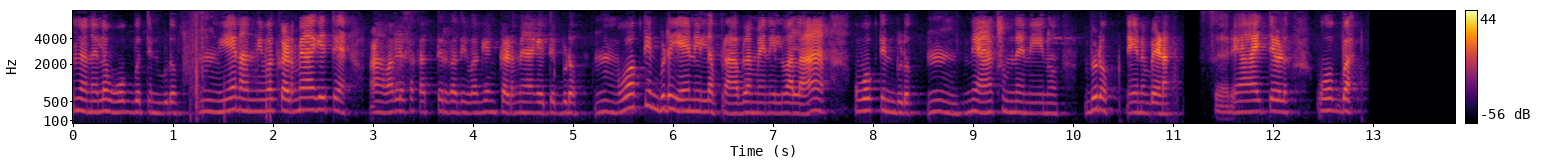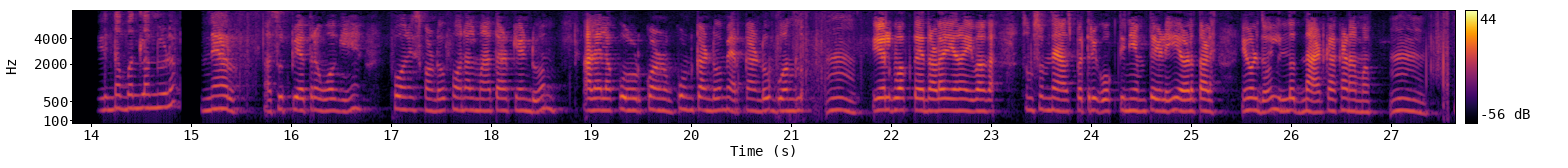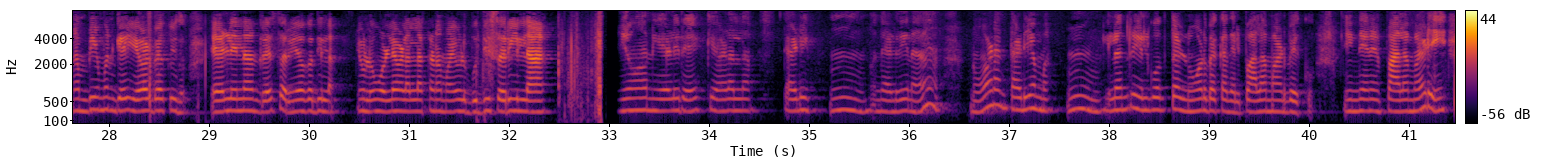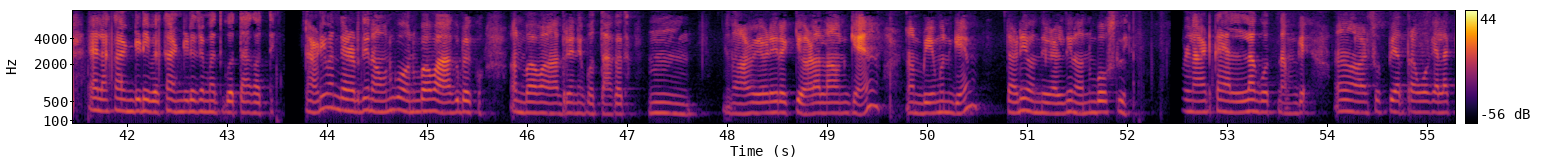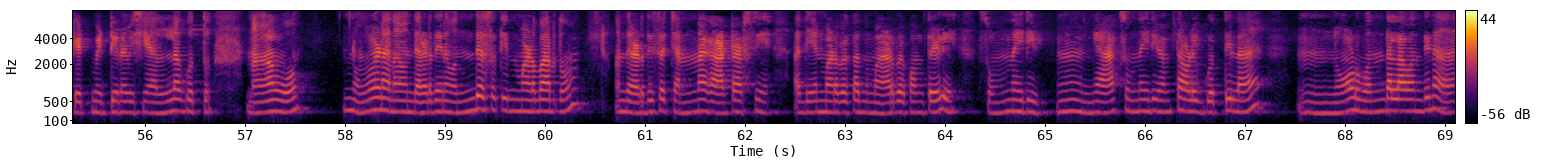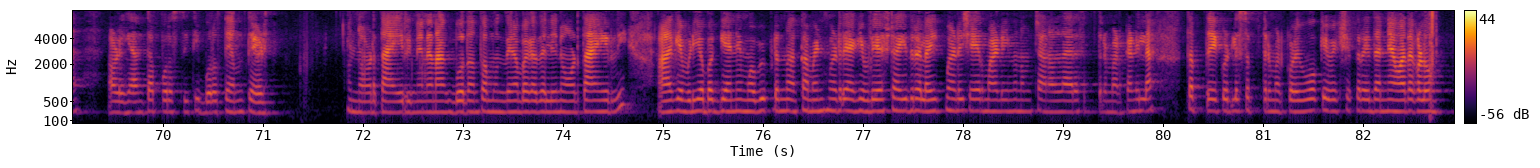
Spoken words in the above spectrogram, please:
ನಾನೆಲ್ಲ ಹೋಗಿ ಬರ್ತೀನಿ, ಬಿಡು. ಹ್ಞೂ ಏನು ಇವಾಗ ಕಡಿಮೆ ಆಗೈತೆ. ಆವಾಗಲೇ ಸಕತ್ತಿರ್ಗೋದು ಇವಾಗ ಏನು ಕಡಿಮೆ ಆಗೈತೆ, ಬಿಡು. ಹ್ಞೂ ಹೋಗ್ತೀನಿ, ಬಿಡು, ಏನಿಲ್ಲ ಪ್ರಾಬ್ಲಮ್ ಏನಿಲ್ವಲ್ಲ? ಹೋಗ್ತೀನಿ, ಬಿಡು. ಹ್ಞೂ ಯಾಕೆ ಸುಮ್ಮನೆ ನೀನು? ಬಿಡು, ಏನು ಬೇಡ. ಸರಿ, ಆಯ್ತು ಹೇಳು. ಹೋಗ್ಬಾ ಇಲ್ಲಿಂದ ಬಂದ್ಲ ನೋಡು ಇನ್ಯಾರು? ಆ ಸುಪ್ಪಿ ಹತ್ರ ಹೋಗಿ ಫೋನ್ ಇಸ್ಕೊಂಡು ಫೋನಲ್ಲಿ ಮಾತಾಡ್ಕೊಂಡು, ಅಲ್ಲೆಲ್ಲ ಕೂಡ್ಕೊಂಡು ಕುಣ್ಕೊಂಡು, ಮೆರ್ಕೊಂಡು ಬಂದ್ಲು. ಹ್ಞೂ ಎಲ್ಗೆ ಹೋಗ್ತಾ ಇದ್ದಾಳೆ ಏನೋ ಇವಾಗ. ಸುಮ್ಮ ಸುಮ್ಮನೆ ಆಸ್ಪತ್ರೆಗೆ ಹೋಗ್ತೀನಿ ಅಂತೇಳಿ ಹೇಳ್ತಾಳೆ. ಹೇಳ್ದು, ಇಲ್ಲದ ನಾಟಕ ಕಣಮ್ಮ. ಹ್ಞೂ ನಮ್ಮ ಭೀಮನ್ಗೆ ಹೇಳ್ಬೇಕು ಇದು. ಹೇಳಿಲ್ಲ ಅಂದರೆ ಸರಿ ಹೋಗೋದಿಲ್ಲ ಇವಳು ಒಳ್ಳೆಯವಳಲ್ಲ ಕಣಮ್ಮ, ಇವಳು ಬುದ್ಧಿ ಸರಿ ಇಲ್ಲ ಇವನು ಹೇಳಿದ್ರೆ ಕೇಳಲ್ಲ ತಡಿ ಹ್ಞೂ ಒಂದು ಎರಡು ದಿನ ನೋಡೋಣ ತಡಿಯಮ್ಮ ಹ್ಞೂ ಇಲ್ಲಾಂದ್ರೆ ಎಲ್ಗೆ ಹೋಗ್ತಾಳೆ ನೋಡ್ಬೇಕಾದಲ್ಲಿ ಪಾಲ ಮಾಡಬೇಕು ಇನ್ನೇನೆ ಪಾಲ ಮಾಡಿ ಎಲ್ಲ ಕಂಡಿಡಿಬೇಕು ಕಂಡಿಡಿದ್ರೆ ಮತ್ತೆ ಗೊತ್ತಾಗುತ್ತೆ. ತಡಿ ಒಂದೆರಡು ದಿನ ಅವನಿಗೂ ಅನುಭವ ಆಗಬೇಕು. ಅನುಭವ ಆದ್ರೇನೆ ಗೊತ್ತಾಗತ್ತೆ. ಹ್ಞೂ ನಾವು ಹೇಳಿರೋ ಕೇಳಲ್ಲ ಅವನಿಗೆ ನಮ್ಮ ಭೀಮನ್ಗೆ. ತಡಿ ಒಂದೆರಡು ದಿನ ಅನುಭವಿಸ್ಲಿ. ನಾಟಕ ಎಲ್ಲ ಗೊತ್ತು ನಮಗೆ. ಸುಪ್ಪಿ ಹತ್ರ ಹೋಗೆಲ್ಲ ಕೆಟ್ಟ ಮೆಟ್ಟಿರೋ ವಿಷಯ ಎಲ್ಲ ಗೊತ್ತು. ನಾವು ನೋಡೋಣ ಒಂದು ಎರಡು ದಿನ ಒಂದೇ ಸತಿ ಇದು ಮಾಡಬಾರ್ದು. ಒಂದು ದಿವಸ ಚೆನ್ನಾಗಿ ಆಟ ಆಡಿಸಿ ಅದೇನು ಮಾಡ್ಬೇಕು ಅದನ್ನ ಮಾಡಬೇಕು ಅಂತೇಳಿ ಸುಮ್ಮನೆ ಇದೀವಿ. ಹ್ಞೂ ಯಾಕೆ ಸುಮ್ಮನೆ ಇದೀವಿ ಅಂತ ಅವಳಿಗೆ ಗೊತ್ತಿಲ್ಲ. ಹ್ಮ್, ನೋಡು, ಒಂದಲ್ಲ, ಒಂದಿನ ಅವಳಿಗೆ ಅಂಥ ಪರಿಸ್ಥಿತಿ ಬರುತ್ತೆ ಅಂತ ಹೇಳಿ. ನೋಡ್ತಾ ಇರಿ ಏನಾಗ್ಬೋದು ಅಂತ ಮುಂದಿನ ಭಾಗದಲ್ಲಿ ನೋಡ್ತಾ ಇರಿ. ಹಾಗೆ ವಿಡಿಯೋ ಬಗ್ಗೆ ನಿಮ್ಮ ಅಭಿಪ್ರಾಯನ ಕಮೆಂಟ್ ಮಾಡಿರಿ. ಹಾಗೆ ವಿಡಿಯೋ ಇಷ್ಟ ಆಗಿದ್ರೆ ಲೈಕ್ ಮಾಡಿ ಶೇರ್ ಮಾಡಿ. ಇನ್ನು ನಮ್ಮ ಚಾನಲ್ನ ಯಾರು ಸಬ್ಸ್ಕ್ರೈಬ್ ಮಾಡ್ಕೊಂಡಿಲ್ಲ ತಪ್ಪೇ ಕೊಡಲಿ ಸಬ್ಸ್ಕ್ರೈಬ್ ಮಾಡ್ಕೊಳ್ಳಿ. ಓಕೆ ವೀಕ್ಷಕರೇ, ಧನ್ಯವಾದಗಳು.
